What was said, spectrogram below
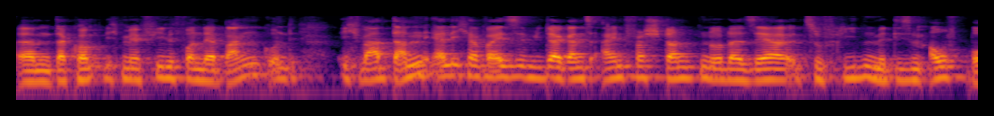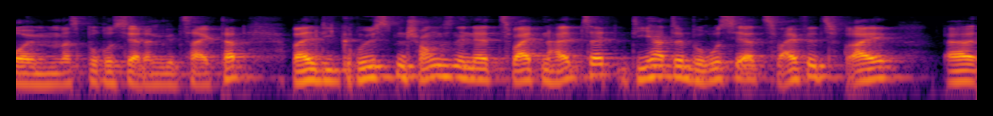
Ähm, da kommt nicht mehr viel von der Bank und ich war dann ehrlicherweise wieder ganz einverstanden oder sehr zufrieden mit diesem Aufbäumen, was Borussia dann gezeigt hat, weil die größten Chancen in der zweiten Halbzeit, die hatte Borussia zweifelsfrei äh,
